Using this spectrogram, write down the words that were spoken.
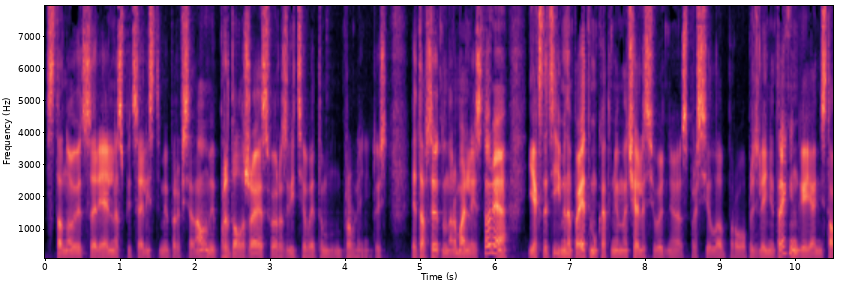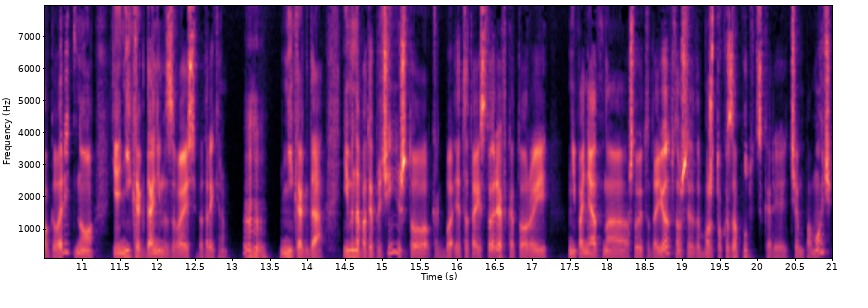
становятся реально специалистами и профессионалами, продолжая свое развитие в этом направлении. То есть это абсолютно нормальная история. Я, кстати, именно поэтому, когда ты мне вначале сегодня спросила про определение трекинга, я не стал говорить, но я никогда не называю себя трекером. Угу. Никогда. Именно по той причине, что как бы это та история, в которой непонятно, что это дает, потому что это может только запутать скорее, чем помочь.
